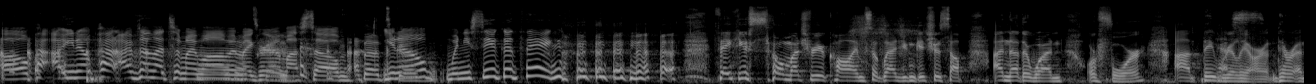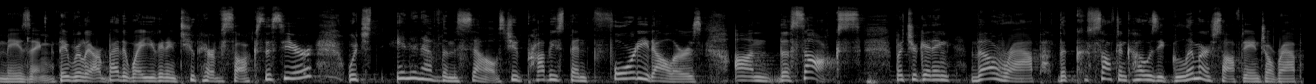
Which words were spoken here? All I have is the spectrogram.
oh, Pat, you know, Pat, I've done that to my mom oh, and my grandma. Good. So, that's you know, good. when you see a good thing. Thank you so much for your call. I'm so glad you can get yourself another one or four. Uh, they yes. really are. They're amazing. They really are. By the way, you're getting two pair of socks this year, which in and of themselves, you'd probably spend $40 on the socks, but you're getting the wrap, the soft and cozy Glimmer Soft Angel wrap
